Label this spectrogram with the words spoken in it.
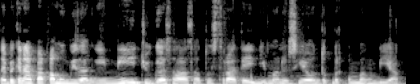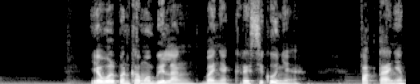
Tapi kenapa kamu bilang ini juga salah satu strategi manusia untuk berkembang biak? Ya walaupun kamu bilang banyak resikonya, faktanya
